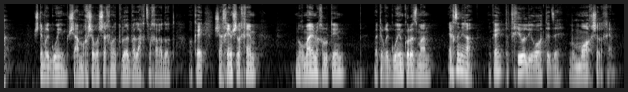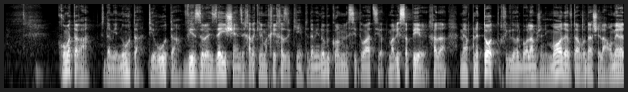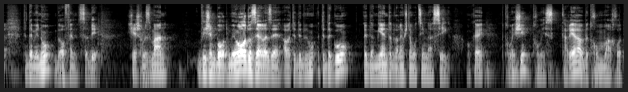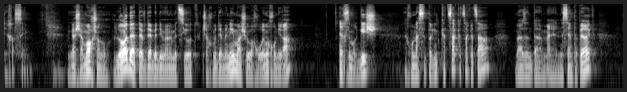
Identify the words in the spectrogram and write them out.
שאתם רגועים, שהמחשבות שלכם לא תלויות בלחץ וחרדות, אוקיי? שהחיים שלכם נורמליים לחלוטין, ואתם רגועים כל הזמן, איך זה נראה, אוקיי? תתחילו לראות את זה במוח שלכם. קחו מטרה, תדמיינו אותה, תראו אותה, ויזואליזיישן זה אחד הכלים הכי חזקים, תדמיינו בכל מיני סיטואציות. מרי ספיר, אחת מהפנטות הכי גדולות בעולם, שאני מאוד אוהב את העבודה שלה, אומרת, תדמיינו באופן סדיר. כשיש לכם זמן, vision board מאוד עוזר לזה, אבל תדאגו, תדאגו לדמיין את הדברים שאתם רוצים להשיג, אוקיי? בתחום האישי, בתחום הקריירה ובתחום מערכות יחסים. בגלל שהמוח שלנו לא יודע את ההבדל בין דמיון למציאות, כשאנחנו מדמיינים משהו ואנחנו רואים איך הוא נראה, איך זה מרגיש, אנחנו נעשה תרגיל קצר קצר קצר, ואז נסיים את הפרק.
